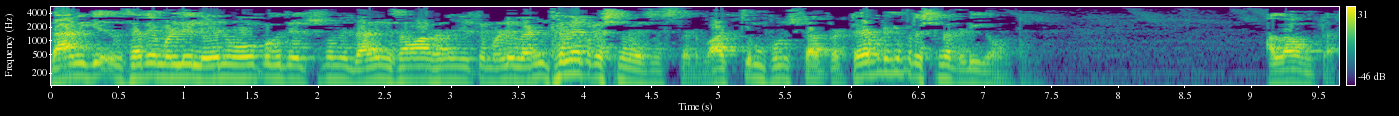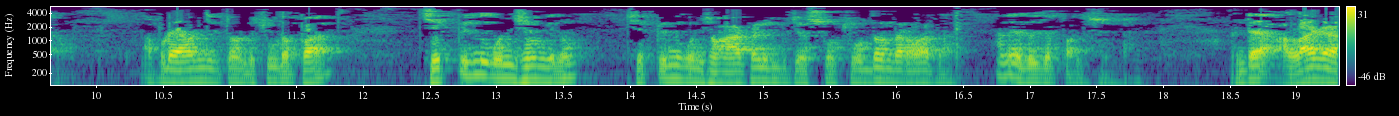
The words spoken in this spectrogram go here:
దానికి సరే మళ్ళీ లేని ఓపిక తెచ్చుకుని దానికి సమాధానం చెప్తే మళ్ళీ వెంటనే ప్రశ్న వేసేస్తాడు. వాక్యం ఫుల్ స్టాప్ పెట్టేప్పటికీ ప్రశ్న రెడీగా ఉంటుంది. అలా ఉంటారు. అప్పుడు ఏమని చెప్తామంటే చూడప్ప చెప్పింది కొంచెం విను చెప్పింది కొంచెం ఆకలింపు చేసుకో చూద్దాం తర్వాత అని ఏదో చెప్పాల్సి ఉంటుంది. అంటే అలాగా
